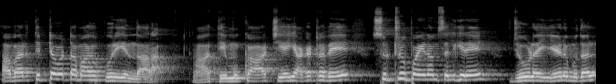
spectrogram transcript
அவர் திட்டவட்டமாக கூறியிருந்தாரா. அதிமுக ஆட்சியை அகற்றவே சுற்றுப்பயணம் செல்கிறேன். ஜூலை ஏழு முதல்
